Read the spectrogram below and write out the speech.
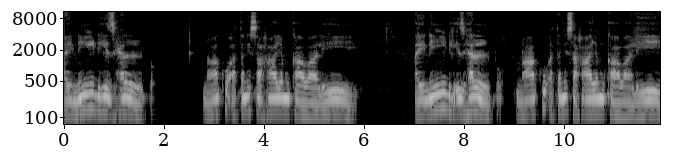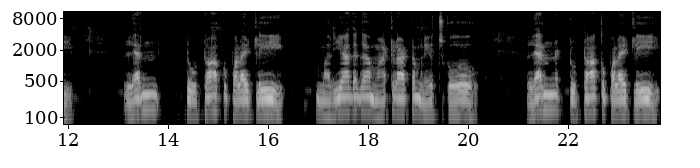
ఐ నీడ్ హిజ్ హెల్ప్ నాకు అతని సహాయం కావాలి. ఐ నీడ్ హిజ్ హెల్ప్ నాకు అతని సహాయం కావాలి. లెర్న్ టు టాక్ పొలైట్లీ మర్యాదగా మాట్లాడటం నేర్చుకో. Learn to talk politely.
